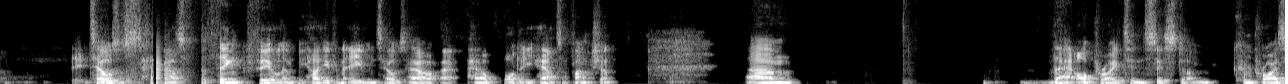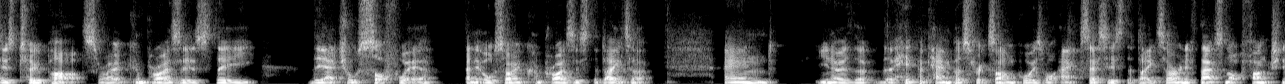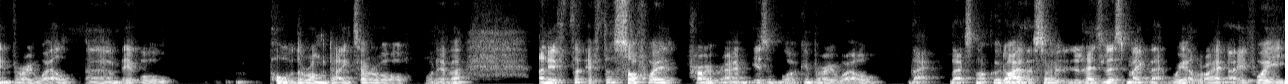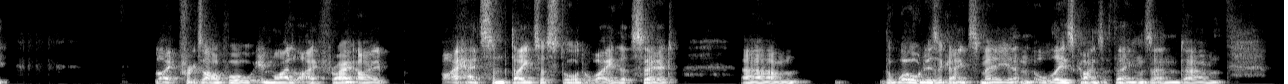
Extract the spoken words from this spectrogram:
it tells us how to think, feel, and behave, and it even tells how how body how to function. Um, that operating system comprises two parts, right? It comprises the the actual software, and it also comprises the data. And you know, the the hippocampus, for example, is what accesses the data, and if that's not functioning very well, um, it will pull the wrong data or whatever. And if the if the software program isn't working very well, that that's not good either. So let's let's make that real, right? Like if we like for example, in my life, right, I I had some data stored away that said um, the world is against me and all these kinds of things. And um,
